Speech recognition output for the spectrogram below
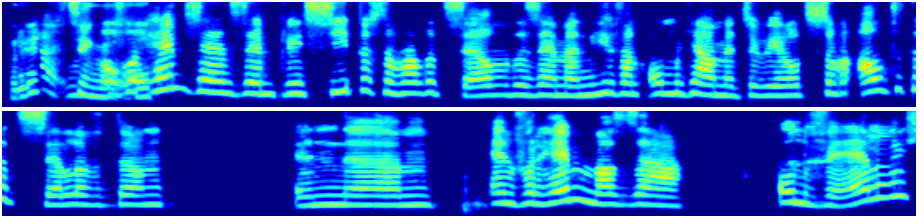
richtingen voor hem zijn zijn principes nog altijd hetzelfde. Zijn manier van omgaan met de wereld is nog altijd hetzelfde. En, ehm, en voor hem was dat onveilig.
